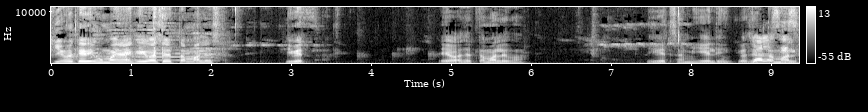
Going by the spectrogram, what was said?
¿Quién fue que dijo Mayra que iba a hacer tamales? Ivette. Ella va a hacer tamales, va. Ivette San Miguel dijo que iba a hacer tamales.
